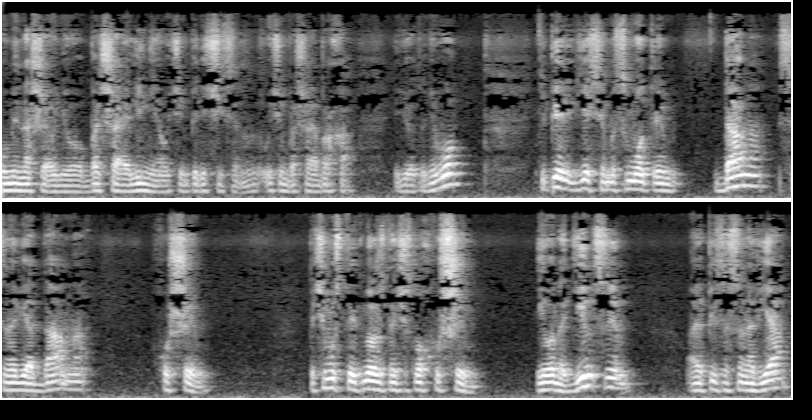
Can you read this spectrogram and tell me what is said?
у Минаше у него большая линия очень перечислена, очень большая браха идет у него. Теперь, если мы смотрим Дана, сыновья Дана, Хушим. Почему стоит множественное число Хушим? И он один сын, а написано сыновья.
